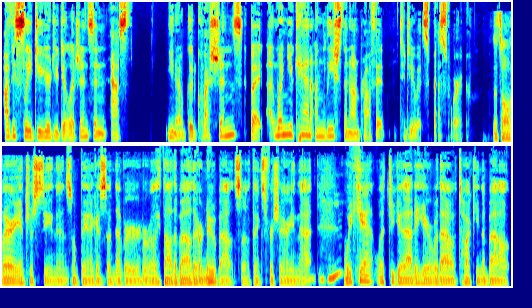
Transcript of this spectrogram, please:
Obviously do your due diligence and ask, you know, good questions, but when you can unleash the nonprofit to do its best work. That's all very interesting and something I guess I never really thought about or knew about. So thanks for sharing that. Mm-hmm. We can't let you get out of here without talking about,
